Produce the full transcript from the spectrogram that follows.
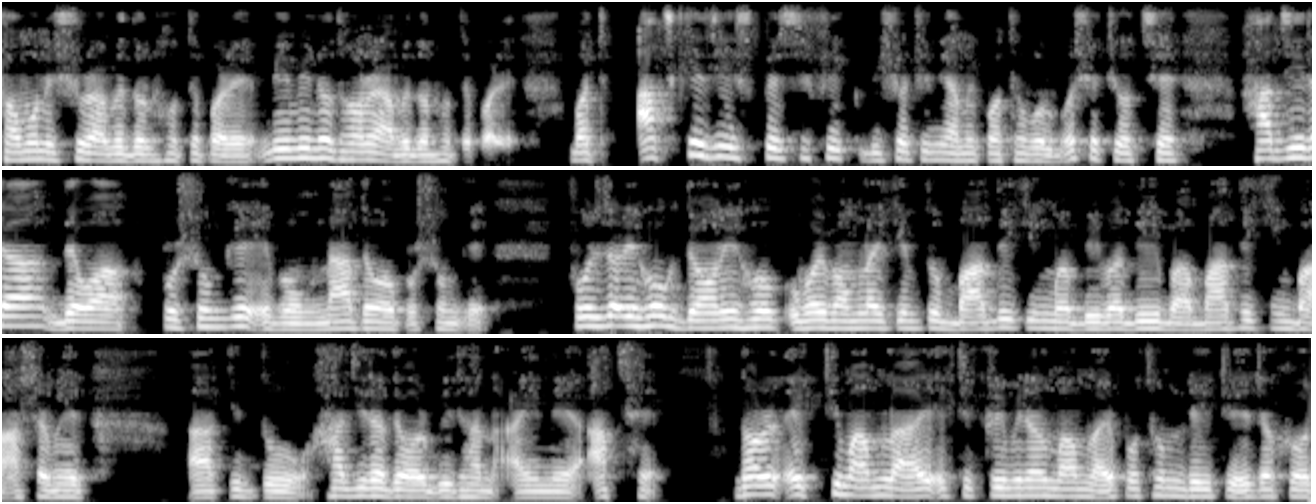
সমন ইস্যুর আবেদন হতে পারে, বিভিন্ন ধরনের আবেদন হতে পারে। বাট আজকে যে স্পেসিফিক বিষয়টি নিয়ে আমি কথা বলব, সেটি হচ্ছে হাজিরা দেওয়া প্রসঙ্গে এবং না দেওয়া প্রসঙ্গে। ফৌজদারি হোক, দেওয়ানি হোক, উভয় মামলায় কিন্তু বাদী কিংবা বিবাদী বা বাদী কিংবা আসামির কিন্তু হাজিরা দেওয়ার বিধান আইনে আছে। ধরেন একটি মামলায়, একটি ক্রিমিনাল মামলায় প্রথম ডেটে যখন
